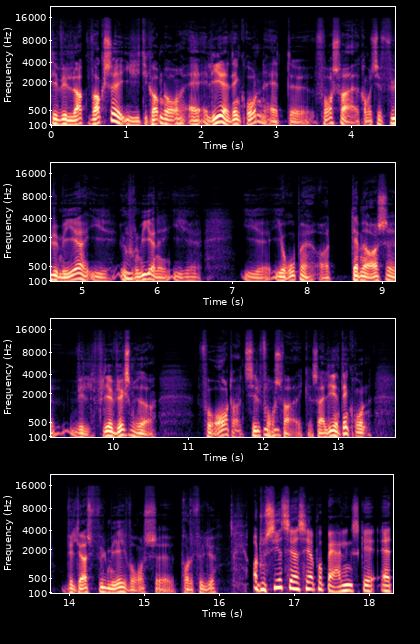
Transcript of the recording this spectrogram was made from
Det vil nok vokse i de kommende år, alene af den grund, at øh, forsvaret kommer til at fylde mere i økonomierne mm. i, øh, i, øh, i Europa, og dermed også vil flere virksomheder få ordre til mm-hmm. forsvaret. Ikke? Så alene af den grund vil det også fylde mere i vores øh, portefølje. Og du siger til os her på Berlingske, at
